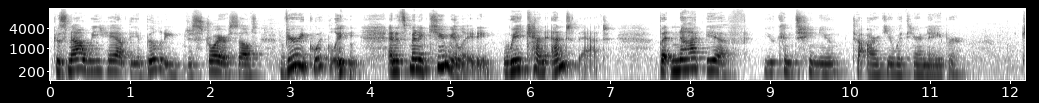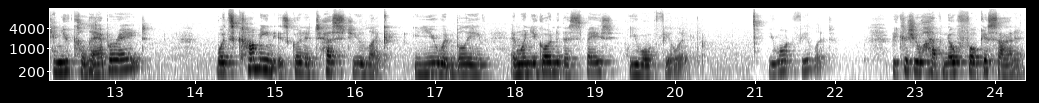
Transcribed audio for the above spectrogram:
because now we have the ability to destroy ourselves very quickly, and it's been accumulating. We can end that, but not if you continue to argue with your neighbor. Can you collaborate? What's coming is going to test you like you wouldn't believe. And when you go into this space, you won't feel it. You won't feel it because you'll have no focus on it.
